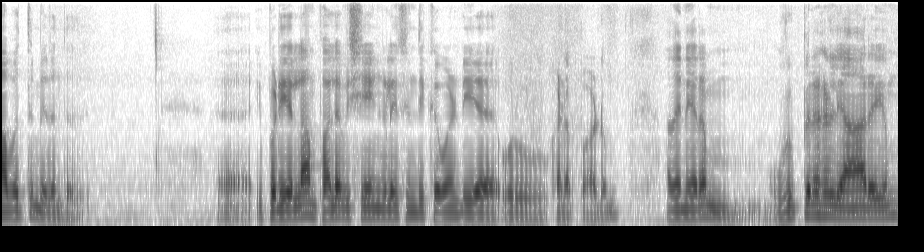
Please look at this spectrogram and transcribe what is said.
ஆபத்தும் இருந்தது. இப்படியெல்லாம் பல விஷயங்களை சிந்திக்க வேண்டிய ஒரு கடப்பாடும். அதே நேரம் உறுப்பினர்கள் யாரையும்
